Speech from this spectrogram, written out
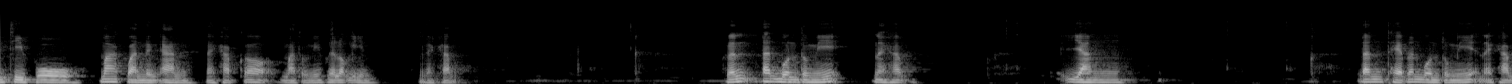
MT4 มากกว่า1อันนะครับ ก็มาตรงนี้เพื่อล็อกอินนะครับเพราะฉะนั้นด้านบนตรงนี้นะครับ ยังด้านแถบด้านบนตรงนี้นะครับ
